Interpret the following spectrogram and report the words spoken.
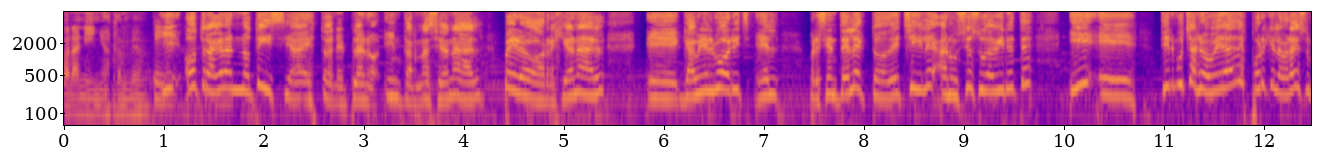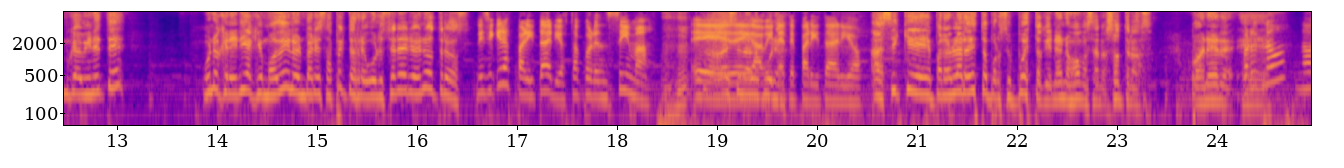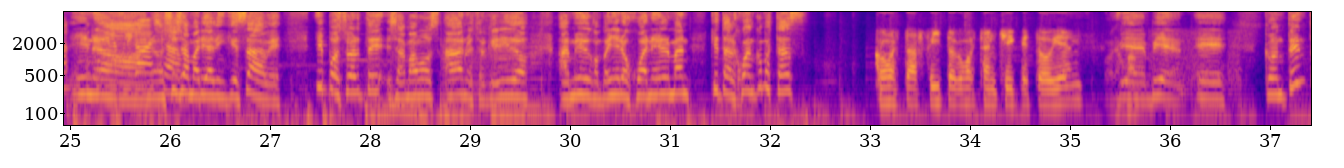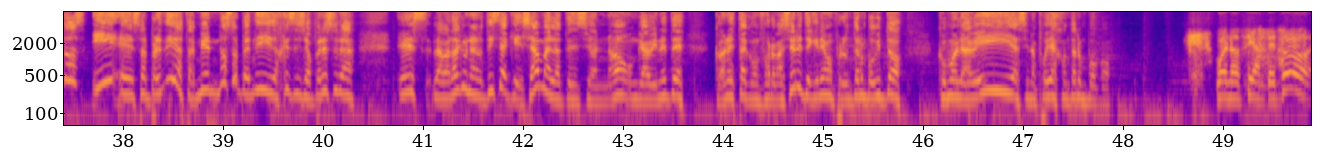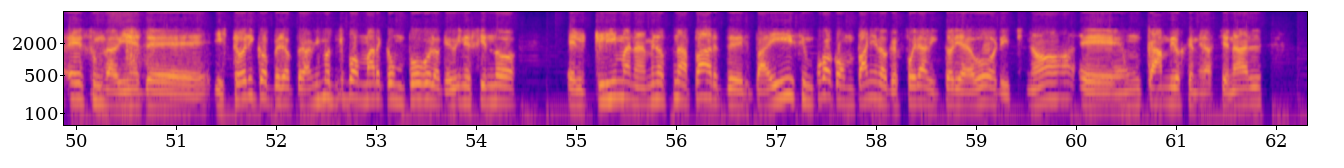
para niños también. Sí. Y otra gran noticia, esto en el plano internacional, pero regional, eh, Gabriel Boric, el presidente electo de Chile, anunció su gabinete y eh, tiene muchas novedades porque la verdad es un gabinete, uno creería que modelo en varios aspectos, revolucionario en otros. Ni siquiera es paritario, está por encima eh, No, es del gabinete paritario. Así que para hablar de esto, por supuesto que no nos vamos a nosotros poner. Eh, no, no, y no, no, yo. yo llamaría a alguien que sabe. Y por suerte llamamos a nuestro querido amigo y compañero Juan Elman. ¿Qué tal, Juan? ¿Cómo estás? ¿Cómo estás, Fito? ¿Cómo están, chiques? ¿Todo bien? Hola. Bien, bien. Eh, contentos y eh, sorprendidos también. No sorprendidos, qué sé yo, pero es una. Es la verdad que una noticia que llama la atención, ¿no? Un gabinete con esta conformación y te queríamos preguntar un poquito cómo la veías, si nos podías contar un poco. Bueno, sí, ante todo es un gabinete histórico, pero, pero al mismo tiempo marca un poco lo que viene siendo el clima en al menos una parte del país y un poco acompaña lo que fue la victoria de Boric, ¿no? Eh, un cambio generacional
